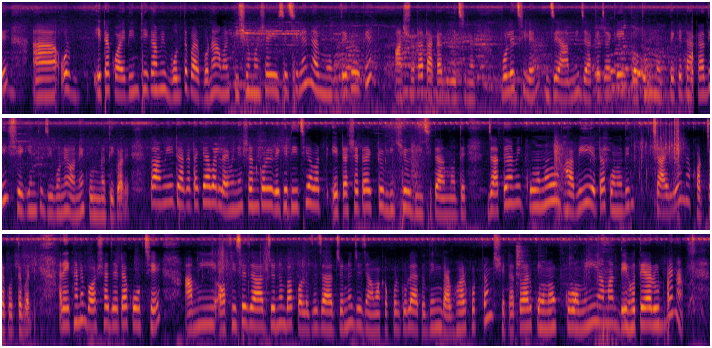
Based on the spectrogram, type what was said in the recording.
ওর এটা কয়দিন ঠিক আমি বলতে পারব না। আমার পিসেমশাই এসেছিলেন আর মুখ দেখে ওকে পাঁচশোটা টাকা দিয়েছিলেন। বলেছিলেন যে আমি যাকে যাকে এই প্রথম মুখ থেকে টাকা দিই, সে কিন্তু জীবনে অনেক উন্নতি করে। তো আমি এই টাকাটাকে আবার ল্যামিনেশন করে রেখে দিয়েছি, আবার এটা সেটা একটু লিখেও দিয়েছি তার মধ্যে, যাতে আমি কোনোভাবেই এটা কোনো দিন চাইলেও না খরচা করতে পারি। আর এখানে বর্ষা যেটা করছে, আমি অফিসে যাওয়ার জন্য বা কলেজে যাওয়ার জন্য যে জামা কাপড়গুলো এতদিন ব্যবহার করতাম, সেটা তো আর কোনো ক্রমেই আমার দেহতে আর উঠবে না।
